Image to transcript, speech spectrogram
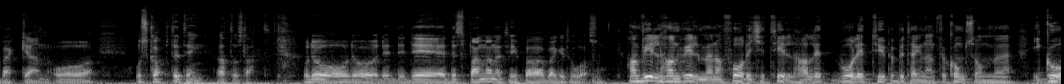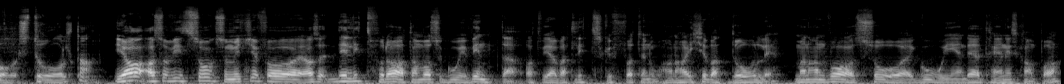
backen. og og skapte ting, rett og slett. Og da, da, det, det, det, det er spennende typer begge to. altså. Han vil, han vil, men han får det ikke til. Har litt, vært litt typebetegnende. For kom som uh, i går strålte han. Ja, altså vi så så mye for altså, Det er litt for da at han var så god i vinter at vi har vært litt skuffa til nå. Han har ikke vært dårlig, men han var så god i en del treningskamper.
